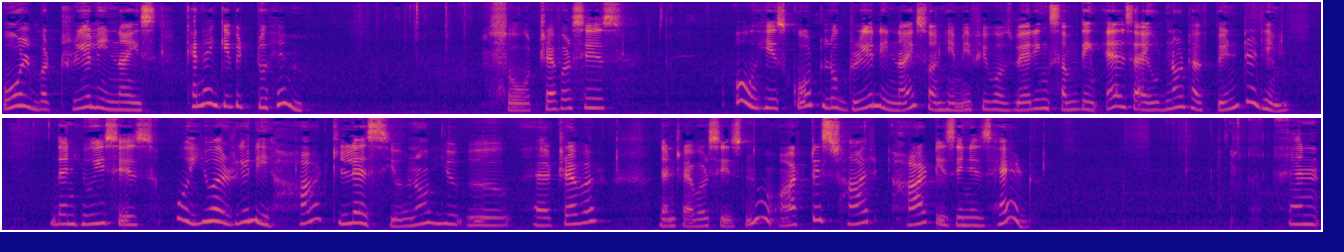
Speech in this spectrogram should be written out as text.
old but really nice. Can I give it to him? So Trevor says, Oh, his coat looked really nice on him. If he was wearing something else, I would not have painted him. Then Hughie says, Oh, you are really heartless, you know, you, uh, uh, Trevor. Then Trevor says, No, artist's heart, heart is in his head. And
